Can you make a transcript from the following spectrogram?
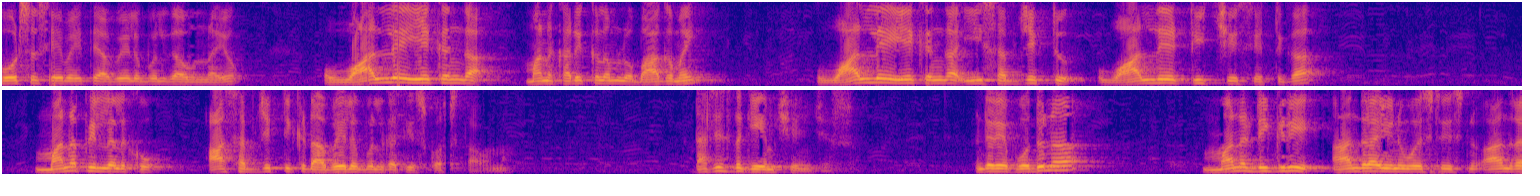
కోర్సెస్ ఏవైతే అవైలబుల్గా ఉన్నాయో వాళ్ళే ఏకంగా మన కరికులంలో భాగమై వాళ్ళే ఏకంగా ఈ సబ్జెక్టు వాళ్ళే టీచ్ చేసేట్టుగా మన పిల్లలకు ఆ సబ్జెక్ట్ ఇక్కడ అవైలబుల్గా తీసుకొస్తా ఉన్నాం. That is the game changer అంటే రేపు పొద్దున మన degree Andhra universities Andhra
